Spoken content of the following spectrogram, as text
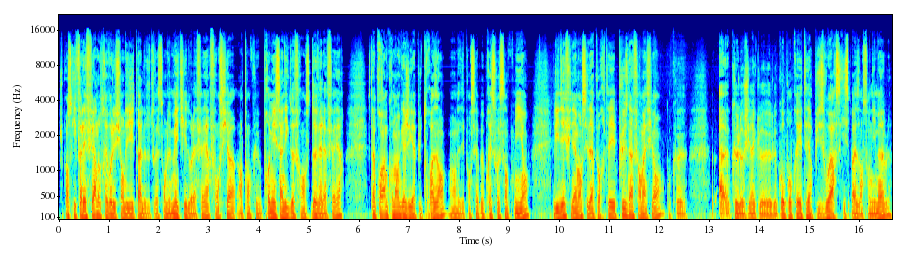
Je pense qu'il fallait faire notre évolution digitale. De toute façon, le métier doit la faire. Foncia, en tant que premier syndic de France, devait la faire. C'est un programme qu'on a engagé il y a plus de trois ans. On a dépensé à peu près 60 millions. L'idée, finalement, c'est d'apporter plus d'informations. Donc, euh, que le, que le, le, copropriétaire puisse voir ce qui se passe dans son immeuble,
